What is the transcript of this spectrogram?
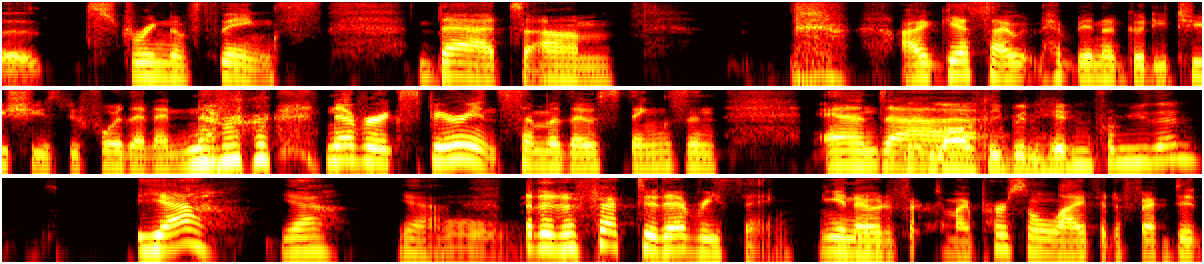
uh, string of things that um, I guess I had been a goody two shoes before that. I'd never never experienced some of those things, and and uh, largely been hidden from you then? yeah, yeah, yeah. Whoa. But it affected everything. You know, Yeah. it affected my personal life. It affected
